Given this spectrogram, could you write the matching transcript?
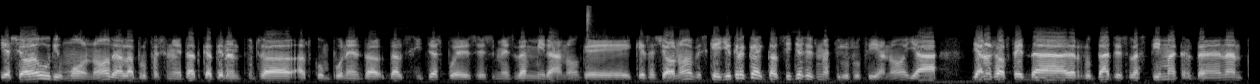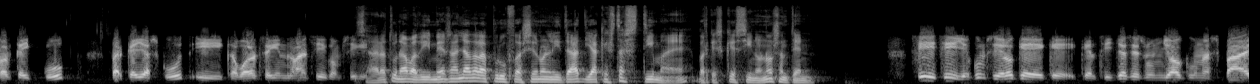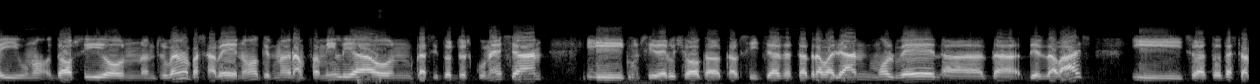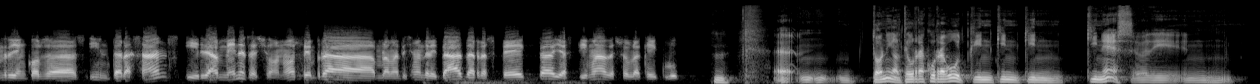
i això ho diu molt, no?, de la professionalitat que tenen tots els components de, dels Sitges, pues, és més d'admirar, no?, que, que és això, no?, és que jo crec que, que el Sitges és una filosofia, no?, ja, ja no és el fet de, de resultats, és l'estima que tenen per aquell club, per aquell escut i que volen seguir endavant sigui com sigui. Ara t'ho anava a dir, més enllà de la professionalitat hi ha aquesta estima, eh? perquè és que si no, no s'entén. Sí, sí, jo considero que, que, que el Sitges és un lloc, un espai un d'oci on ens ho vam a passar bé, no? que és una gran família, on quasi tots es coneixen, i considero això, que, que el Sitges està treballant molt bé de, de, des de baix i sobretot estan traient coses interessants i realment és això, no? sempre amb la mateixa mentalitat de respecte i estima de sobre aquell club. Mm. Eh, Toni, el teu recorregut, quin, quin, quin, quin és? Vull dir, mm,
